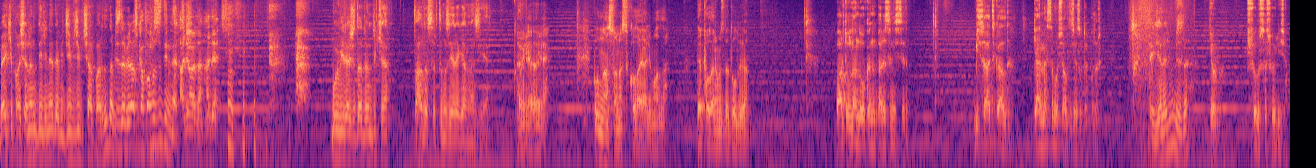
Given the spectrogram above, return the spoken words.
Belki paşanın diline de bir civciv çarpardı da biz de biraz kafamızı dinlerdik. Hadi oradan hadi. Bu virajı da döndük ya. Daha da sırtımız yere gelmez yani. Öyle öyle. Bundan sonrası kolay Allah. Depolarımız da doluyor. Bartol'dan Doğukan'ın parasını istedim. Bir saati kaldı. Gelmezse boşaltacağız o depoları. E gelelim biz de. Yok. Bir şey olursa söyleyeceğim.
